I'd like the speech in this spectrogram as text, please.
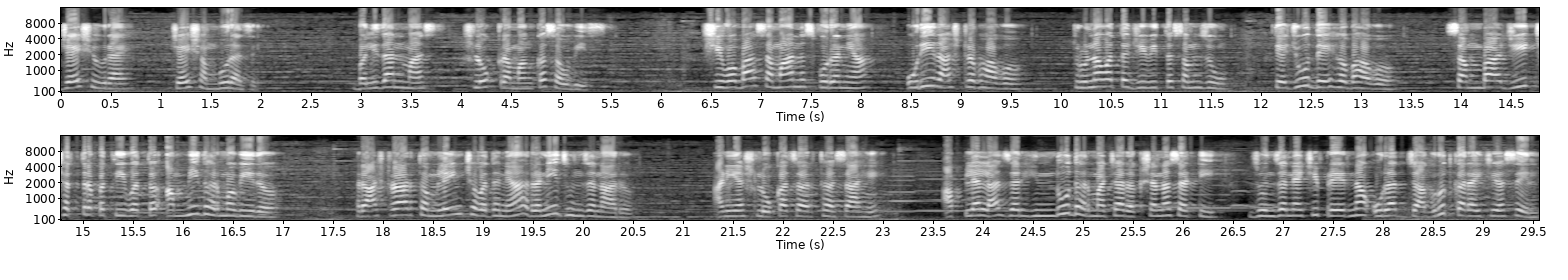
जय शिवराय जय शंभूराजे. बलिदान मास श्लोक क्रमांक सव्वीस. शिवबा समान स्फुरण्या उरी राष्ट्रभाव तृणवत जीवित समजू तेजू देह भाव. संभाजी छत्रपतीवत आम्ही धर्मवीर. राष्ट्रार्थ म्लेंच वधन्या रणी झुंजणार आणि या श्लोकाचा अर्थ असा आहे आपल्याला जर हिंदू धर्माच्या रक्षणासाठी झुंजण्याची प्रेरणा उरात जागृत करायची असेल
